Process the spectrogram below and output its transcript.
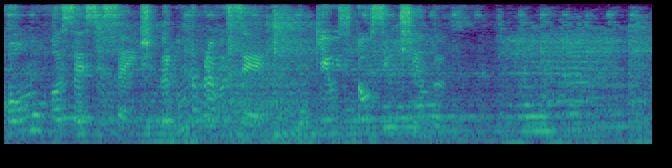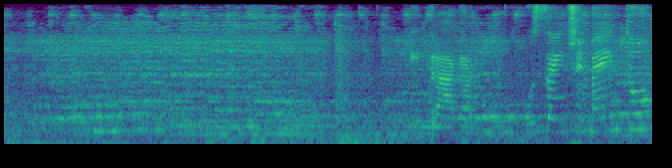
Como você se sente? Pergunta para você o que eu estou sentindo. E traga o sentimento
